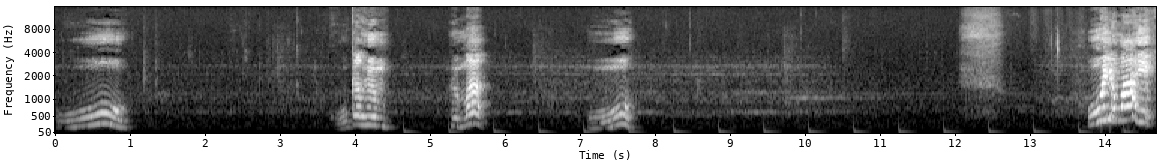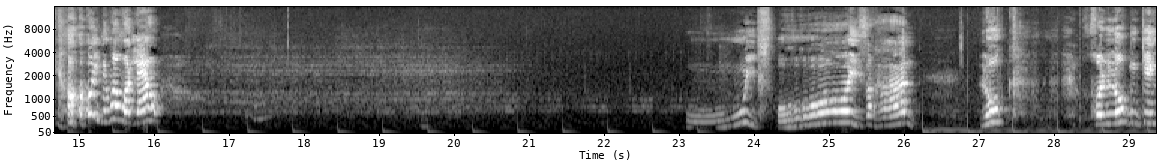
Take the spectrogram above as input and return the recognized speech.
โอ้โหหูกระหึมหึมมากโอ้โหอุ้ยยังมาอีกโอ้ยนึกว่าหมดแล้ว อุ้ยโอ้ยสถาน ลุก คนลุกจริง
